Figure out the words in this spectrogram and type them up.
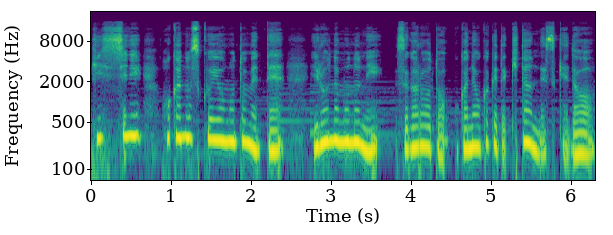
必死に他の救いを求めていろんなものにすがろうとお金をかけてきたんですけど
